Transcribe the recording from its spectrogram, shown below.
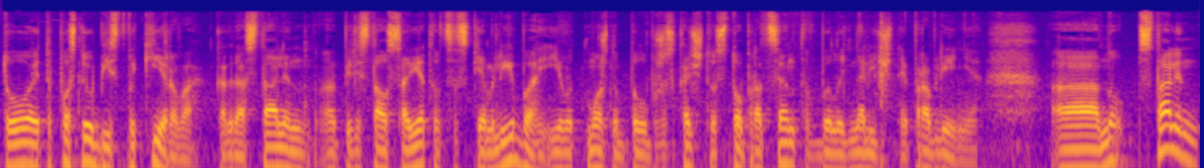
то это после убийства Кирова, когда Сталин э, перестал советоваться с кем-либо, и вот можно было бы уже сказать, что 100% было единоличное правление. А, ну, Сталин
